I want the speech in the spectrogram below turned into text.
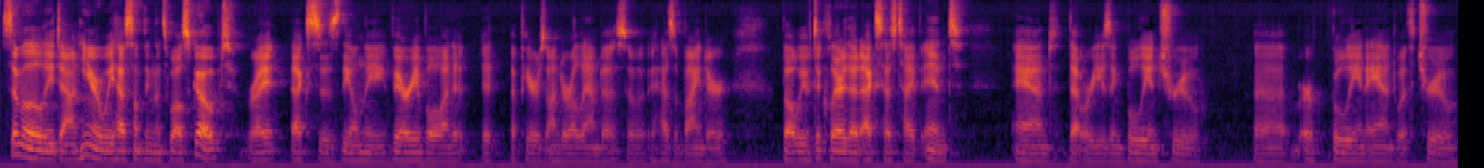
Similarly, down here, we have something that's well scoped, right? X is the only variable and it, it appears under a lambda, so it has a binder. But we've declared that X has type int and that we're using Boolean true, uh, or Boolean and with true.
